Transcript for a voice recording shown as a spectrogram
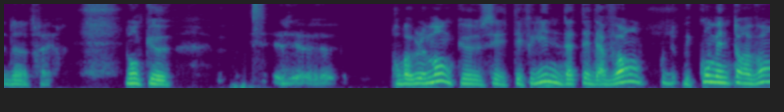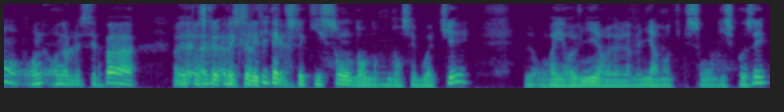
de notre ère. Donc, euh, probablement que ces téphilines dataient d'avant, mais combien de temps avant, on, ne le sait pas. parce, que, parce que, les textes qui sont dans, dans, dans, ces boîtiers, on va y revenir, la manière dont ils sont disposés,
